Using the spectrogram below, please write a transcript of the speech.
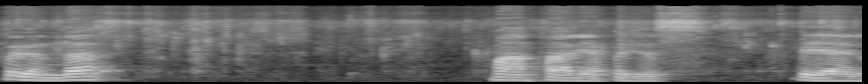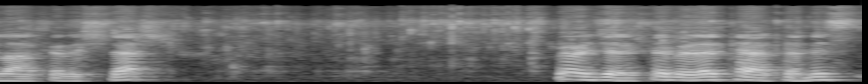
Fırında mantar yapacağız değerli arkadaşlar. Öncelikle böyle tertemiz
